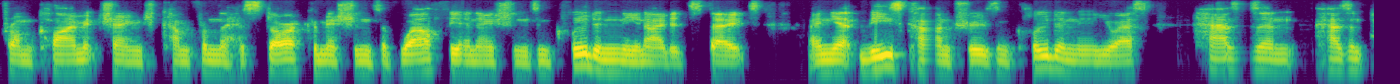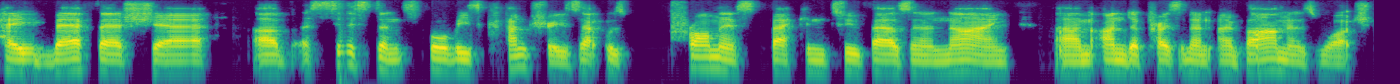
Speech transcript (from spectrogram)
from climate change come from the historic emissions of wealthier nations, including the United States. And yet these countries, including the US, hasn't hasn't paid their fair share of assistance for these countries that was promised back in 2009 um, under President Obama's watch.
